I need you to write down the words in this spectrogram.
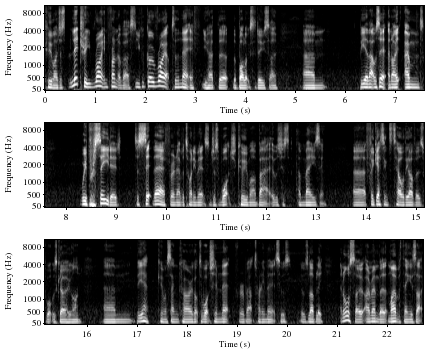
Kumar just literally right in front of us. You could go right up to the net if you had the the bollocks to do so. Um, but yeah, that was it, and I and we proceeded to sit there for another 20 minutes and just watch Kumar bat. It was just amazing. Uh, forgetting to tell the others what was going on. Um, but yeah, Kumar Sangakkara got to watch him net for about 20 minutes. It was it was lovely. And also, I remember my other thing is like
